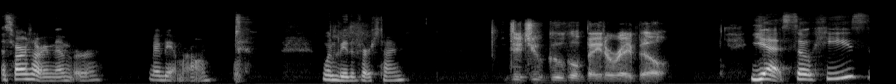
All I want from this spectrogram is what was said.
as far as I remember, maybe I'm wrong. Wouldn't be the first time. Did you Google Beta Ray Bill? Yes, so he's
